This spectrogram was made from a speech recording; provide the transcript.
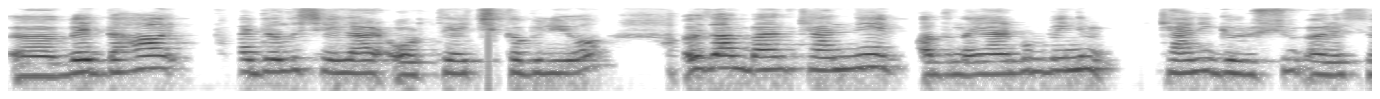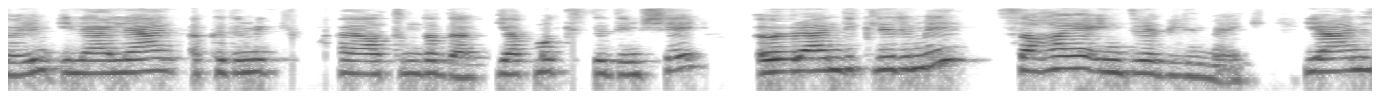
e, ve daha faydalı şeyler ortaya çıkabiliyor. O yüzden ben kendi adına yani bu benim kendi görüşüm öyle söyleyeyim. İlerleyen akademik hayatımda da yapmak istediğim şey öğrendiklerimi sahaya indirebilmek. Yani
